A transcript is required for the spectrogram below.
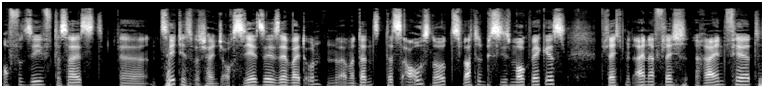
offensiv. Das heißt, äh, CT ist wahrscheinlich auch sehr, sehr, sehr weit unten. Wenn man dann das ausnutzt, wartet, bis die Smoke weg ist, vielleicht mit einer Fläche reinfährt,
